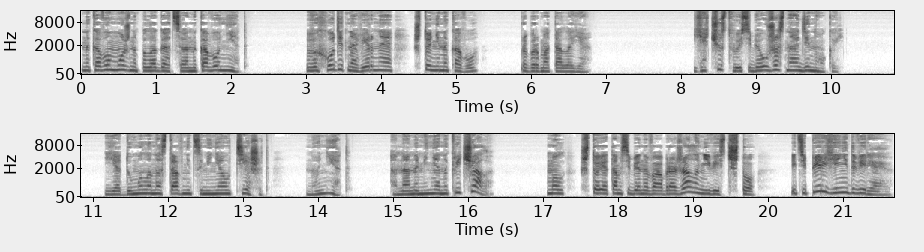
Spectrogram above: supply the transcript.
на кого можно полагаться, а на кого нет. Выходит, наверное, что ни на кого, пробормотала я. Я чувствую себя ужасно одинокой. Я думала, наставница меня утешит, но нет. Она на меня накричала. Мол, что я там себе навоображала, не весть что, и теперь ей не доверяю.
